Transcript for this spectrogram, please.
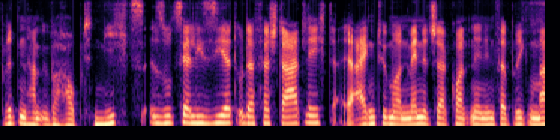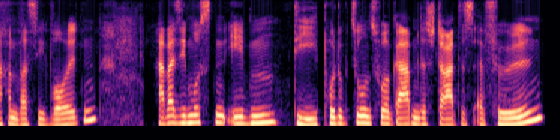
Briten haben überhaupt nichts sozialisiert oder verstaatlicht. Eigentümer und Manager konnten in den Fabriken machen, was sie wollten. Aber sie mussten eben die Produktionsvorgaben des Staates erfüllen.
